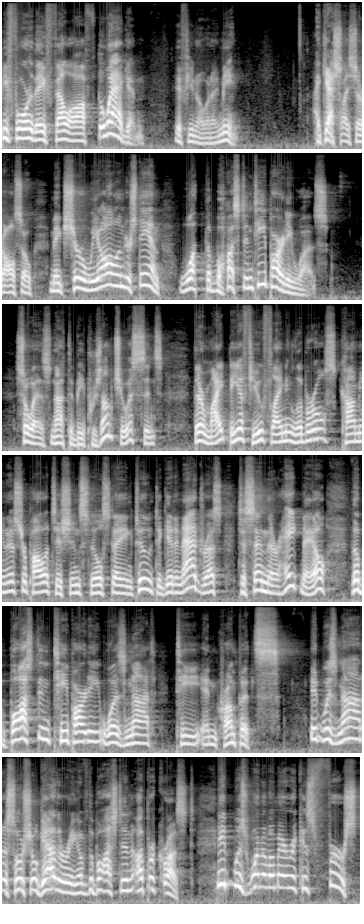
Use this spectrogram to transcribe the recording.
before they fell off the wagon, if you know what I mean. I guess I should also make sure we all understand what the Boston Tea Party was, so as not to be presumptuous, since there might be a few flaming liberals, communists, or politicians still staying tuned to get an address to send their hate mail. The Boston Tea Party was not tea and crumpets. It was not a social gathering of the Boston upper crust. It was one of America's first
